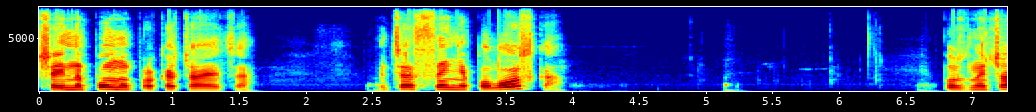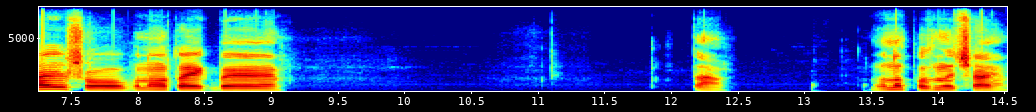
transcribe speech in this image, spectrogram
Ще й наповну прокачається. Оця синя полоска позначає, що воно так якби. Так. Воно позначає.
